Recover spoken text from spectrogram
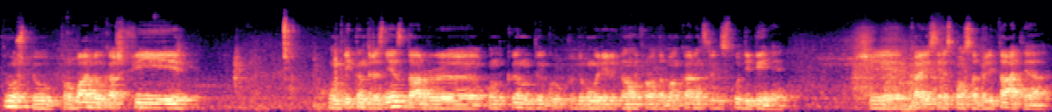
Nu știu, probabil că aș fi un pic îndrăznesc, dar uh, conducând grupul de urmărire penală fraudă bancară, înțeleg destul de bine și care este responsabilitatea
